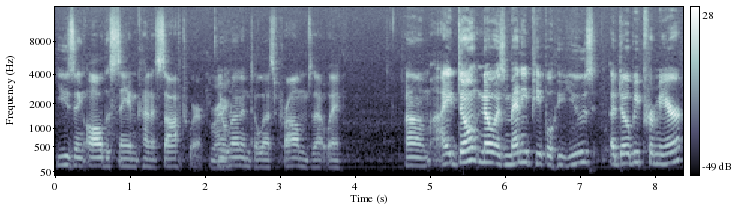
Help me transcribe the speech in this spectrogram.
using all the same kind of software. You'll run into less problems that way. Um, I don't know as many people who use Adobe Premiere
